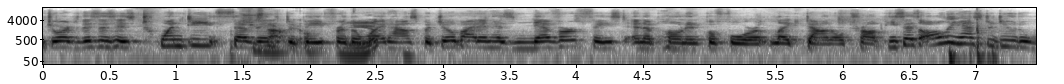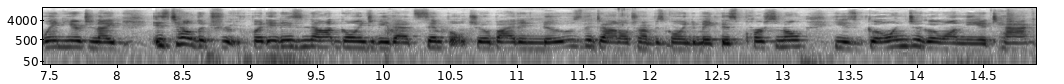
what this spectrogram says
George, this is his 27th not real. debate for the Yep. White House, but Joe Biden has never faced an opponent before like Donald Trump. He says all he has to do to win here tonight is tell the truth, but it is not going to be that simple. Joe Biden knows that Donald Trump is going to make this personal. He is going to go on the attack.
